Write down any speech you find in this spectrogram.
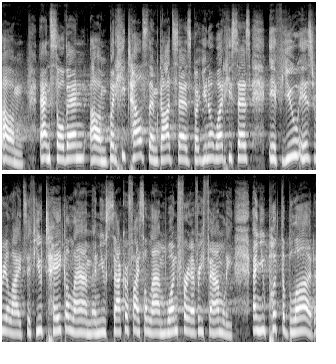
Um, and so then, um, but he tells them, God says, but you know what? He says, if you Israelites, if you take a lamb and you sacrifice a lamb, one for every family, and you put the blood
